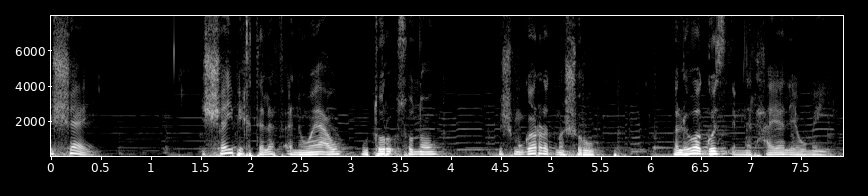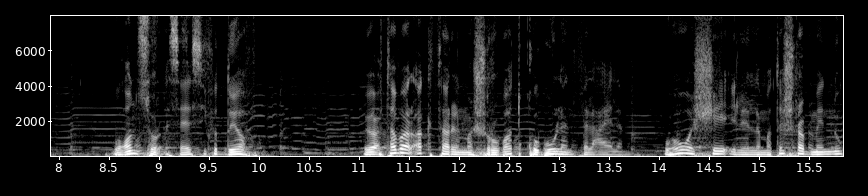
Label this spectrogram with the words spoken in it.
الشاي. الشاي باختلاف أنواعه وطرق صنعه مش مجرد مشروب بل هو جزء من الحياة اليومية وعنصر أساسي في الضيافة. ويعتبر أكثر المشروبات قبولا في العالم وهو الشيء اللي لما تشرب منه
